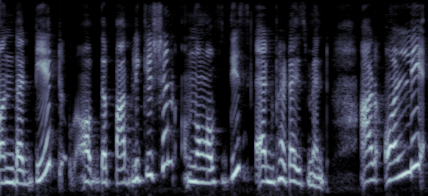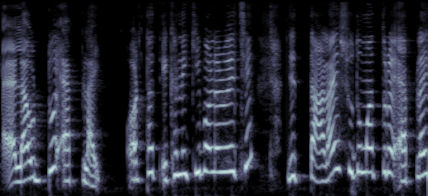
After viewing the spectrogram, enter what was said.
on the date of the publication of this advertisement are only allowed to apply অর্থাৎ এখানে কি বলা রয়েছে যে তারাই শুধুমাত্র অ্যাপ্লাই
